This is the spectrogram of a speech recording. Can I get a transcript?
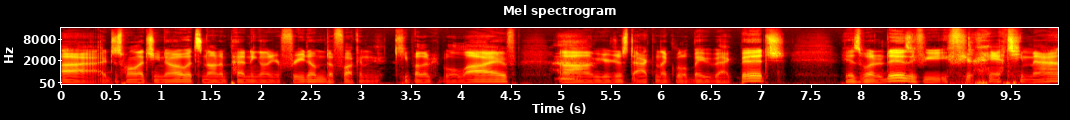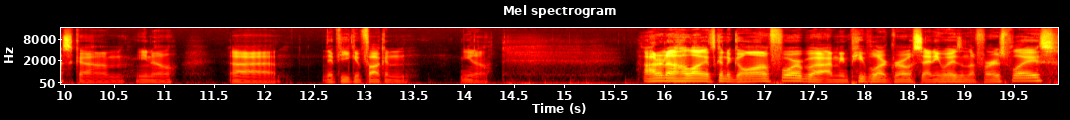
Uh, I just want to let you know it's not impeding on your freedom to fucking keep other people alive. Um, you're just acting like a little baby back bitch. Is what it is. If you if you're anti-mask, um, you know, uh, if you can fucking, you know, I don't know how long it's gonna go on for, but I mean, people are gross anyways in the first place.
